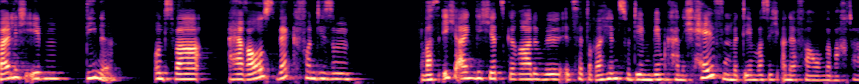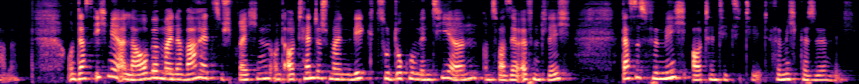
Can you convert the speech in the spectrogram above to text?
weil ich eben diene und zwar heraus weg von diesem was ich eigentlich jetzt gerade will, etc., hin zu dem, wem kann ich helfen mit dem, was ich an Erfahrung gemacht habe. Und dass ich mir erlaube, meine Wahrheit zu sprechen und authentisch meinen Weg zu dokumentieren, und zwar sehr öffentlich, das ist für mich Authentizität, für mich persönlich.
